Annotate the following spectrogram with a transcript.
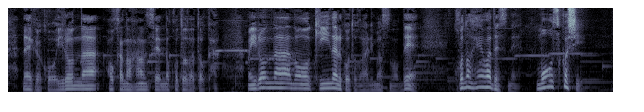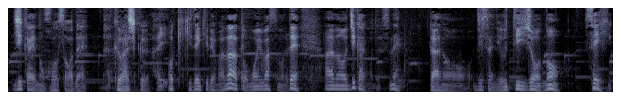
何かこういろんな他の帆船のことだとか、まあ、いろんなあの気になることがありますのでこの辺はですねもう少し次回の放送で詳しくはい。お聞きできればなと思いますので、あの次回もですねあの実際にウッディ・ジョーの製品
